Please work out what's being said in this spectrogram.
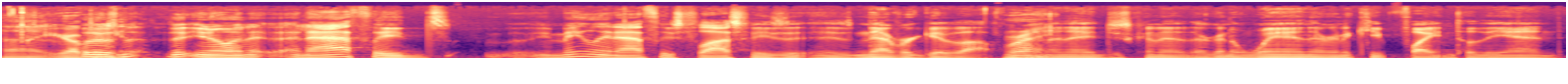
Uh, you're up Well, against, you know, an, an athlete's mainly an athlete's philosophy is, is never give up. Right. And they just gonna they're gonna win. They're gonna keep fighting till the end.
